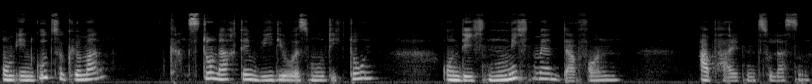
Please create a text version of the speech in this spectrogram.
um ihn gut zu kümmern, kannst du nach dem Video es mutig tun und dich nicht mehr davon abhalten zu lassen.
